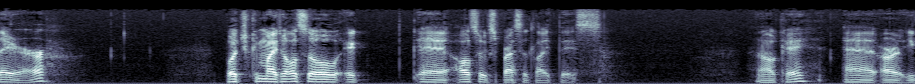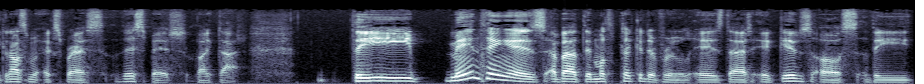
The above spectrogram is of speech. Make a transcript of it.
there. But you might also uh, also express it like this. Okay, uh, or you can also express this bit like that. The main thing is about the multiplicative rule is that it gives us the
